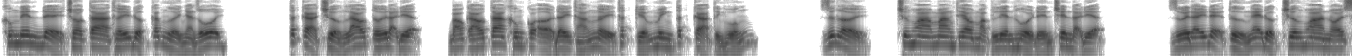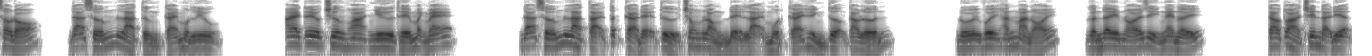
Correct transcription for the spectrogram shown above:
Không nên để cho ta thấy được các người nhàn rỗi. Tất cả trưởng lao tới đại điện, báo cáo ta không có ở đây tháng nầy thất kiếm minh tất cả tình huống. Dứt lời, Trương Hoa mang theo mặc liên hồi đến trên đại điện. Dưới đáy đệ tử nghe được Trương Hoa nói sau đó, đã sớm là từng cái một lưu. Ai kêu Trương Hoa như thế mạnh mẽ? Đã sớm là tại tất cả đệ tử trong lòng để lại một cái hình tượng cao lớn. Đối với hắn mà nói, gần đây nói gì nghe nấy. Cao tỏa trên đại điện,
